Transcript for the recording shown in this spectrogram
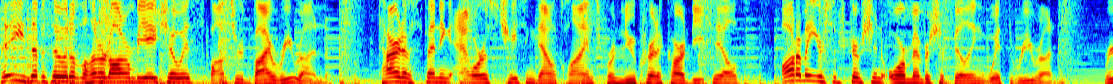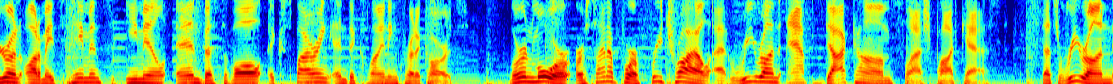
Today's episode of the $100 MBA show is sponsored by Rerun. Tired of spending hours chasing down clients for new credit card details? Automate your subscription or membership billing with Rerun. Rerun automates payments, email, and best of all, expiring and declining credit cards. Learn more or sign up for a free trial at rerunapp.com slash podcast. That's rerunapp.com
